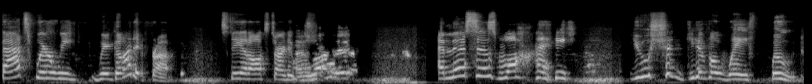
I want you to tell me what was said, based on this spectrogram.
that's where we we got it from. See, it all started With I love it. and this is why you should give away food.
